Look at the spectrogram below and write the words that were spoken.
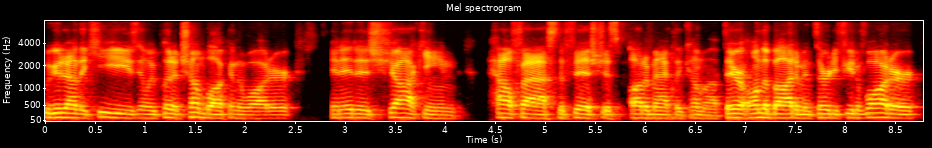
we go down the keys and we put a chum block in the water, and it is shocking how fast the fish just automatically come up. They're on the bottom in 30 feet of water,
